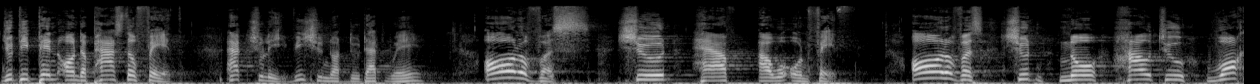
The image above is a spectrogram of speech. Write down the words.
You depend on the pastor faith. Actually, we should not do that way. All of us should have our own faith. All of us should know how to walk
